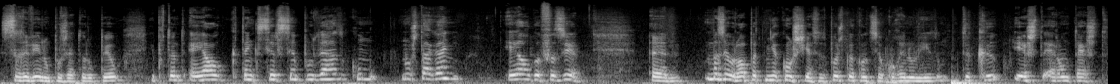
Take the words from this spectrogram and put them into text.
se revê no projeto europeu, e portanto é algo que tem que ser sempre olhado como não está ganho, é algo a fazer. Uh, mas a Europa tinha consciência, depois do que aconteceu com o Reino Unido, de que este era um teste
